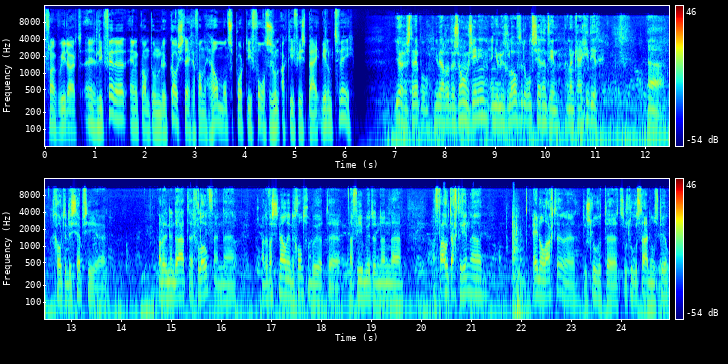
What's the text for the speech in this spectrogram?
Frank Wielaert eh, liep verder... en kwam toen de coach tegen van Helmond Sport... die volgend seizoen actief is bij Willem II. Jurgen Streppel, jullie hadden er zo'n zin in en jullie geloofden er ontzettend in. En dan krijg je dit. Ja, grote deceptie. eh. We hadden inderdaad eh, geloof, en, eh, maar dat was snel in de grond gebeurd. na vier minuten een, een fout achterin, eh 1-0 achter. Toen, sloeg het, eh, toen sloeg het stadion stil.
